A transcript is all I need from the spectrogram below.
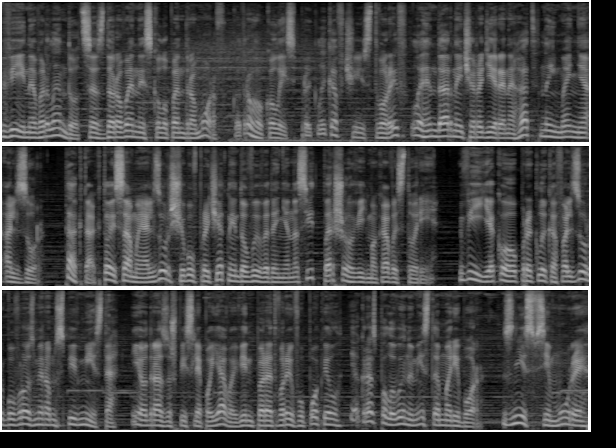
Вій Неверленду це здоровенний скалопендроморф, котрого колись прикликав чи створив легендарний чародій ренегат на Альзур. Так, так, той самий Альзур, що був причетний до виведення на світ першого відьмака в історії. Вій, якого прикликав Альзур, був розміром з півміста, і одразу ж після появи він перетворив у попіл якраз половину міста Марібор, зніс всі мури,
